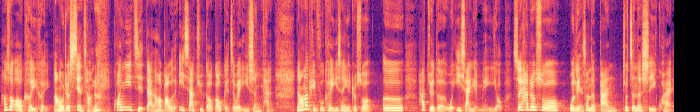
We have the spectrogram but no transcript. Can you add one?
他说哦可以可以，然后我就现场就宽衣解带，然后把我的腋下举高高给这位医生看。然后那皮肤科医生也就说，呃，他觉得我腋下也没有，所以他就说我脸上的斑就真的是一块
